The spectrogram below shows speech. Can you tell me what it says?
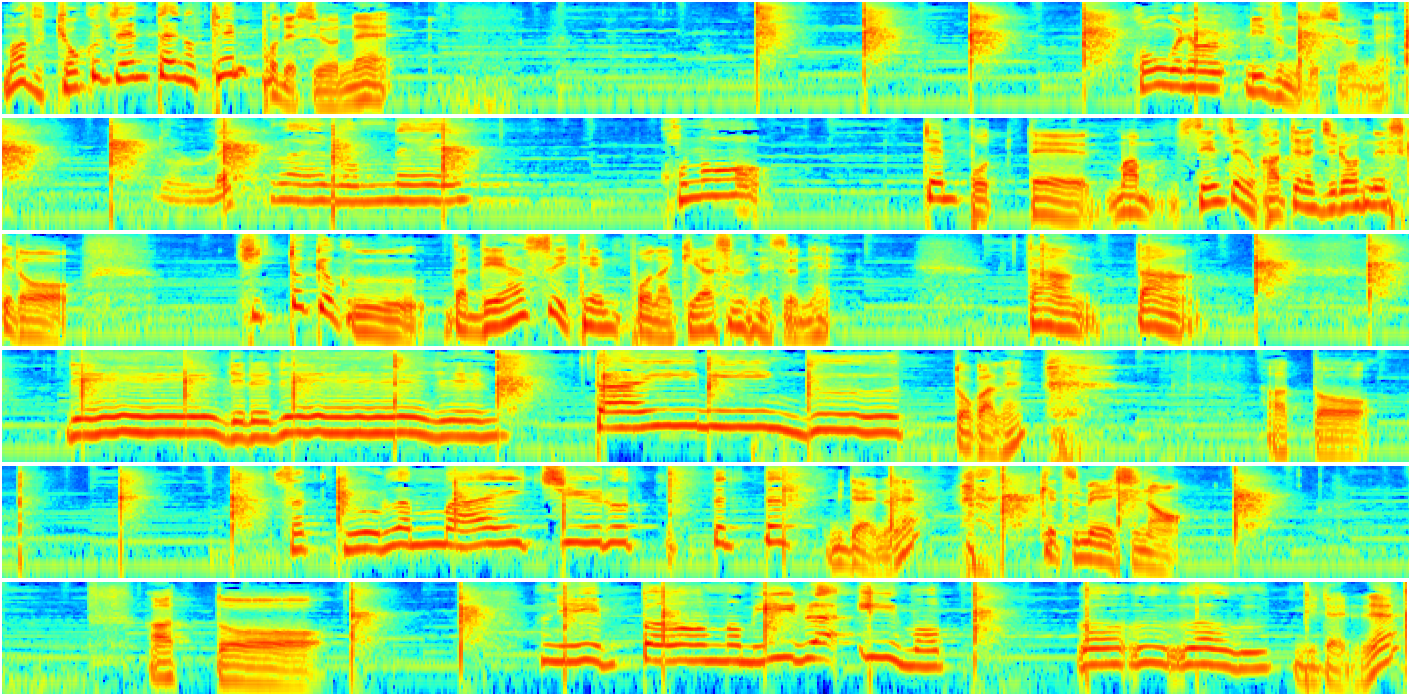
まず曲全体のテンポですよね。今後のリズムですよねどれくらいのねこのテンポって、まあ、先生の勝手な持論ですけどヒット曲が出やすいテンポな気がするんですよね。タンタン。でーでれでーでタイミングとかね。あと桜舞い散るみたいなね。決名詞の。あと、日本の未来も、みたいなね。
